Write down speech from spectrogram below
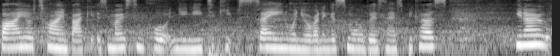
Buy your time back. It is most important. You need to keep sane when you're running a small business because you know,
